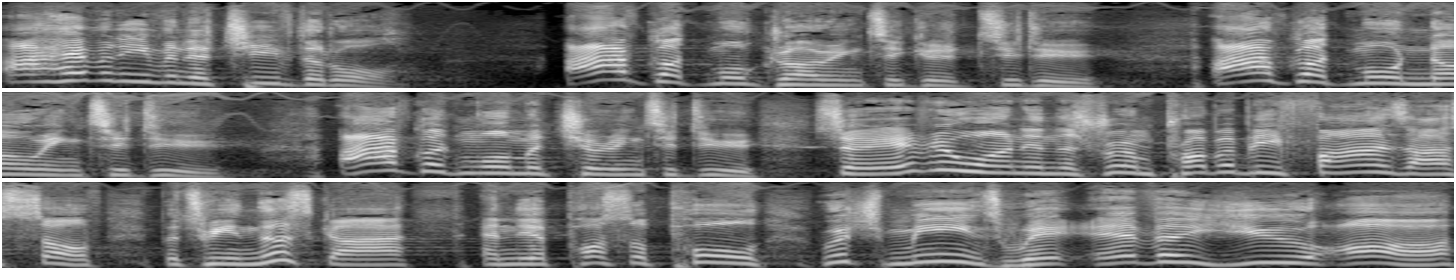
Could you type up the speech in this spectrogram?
I haven't even achieved it all. I've got more growing to, to do, I've got more knowing to do. I've got more maturing to do. So everyone in this room probably finds ourselves between this guy and the Apostle Paul, which means wherever you are,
